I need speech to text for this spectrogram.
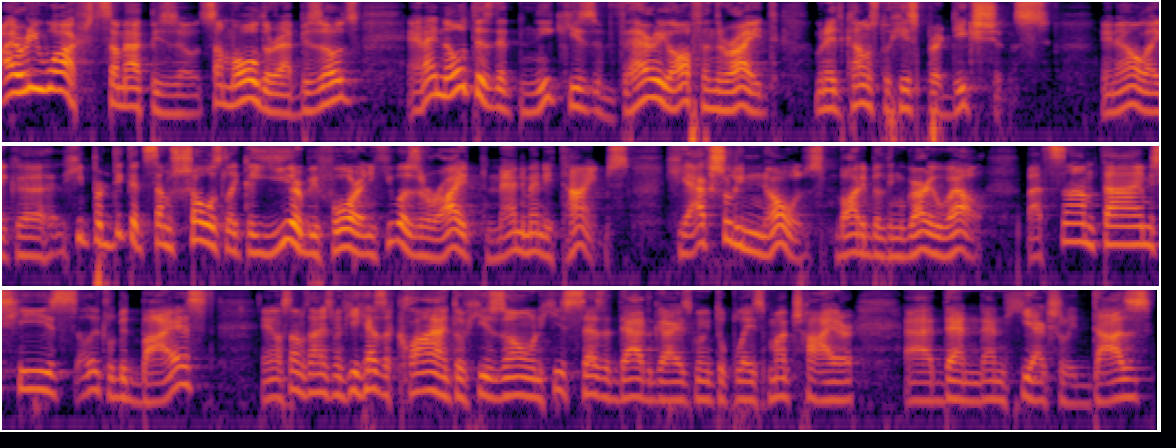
I rewatched some episodes, some older episodes, and I noticed that Nick is very often right when it comes to his predictions. You know, like uh, he predicted some shows like a year before, and he was right many, many times. He actually knows bodybuilding very well, but sometimes he's a little bit biased you know, sometimes when he has a client of his own, he says that that guy is going to place much higher uh, than than he actually does.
